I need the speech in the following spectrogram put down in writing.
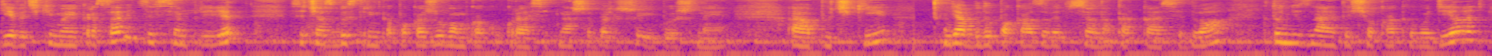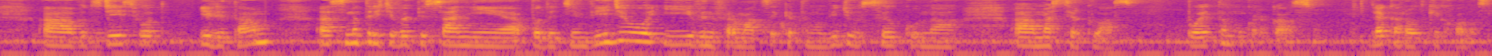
Девочки мои красавицы, всем привет! Сейчас быстренько покажу вам, как украсить наши большие пышные а, пучки. Я буду показывать все на каркасе 2. Кто не знает еще, как его делать, а, вот здесь вот или там, а, смотрите в описании под этим видео и в информации к этому видео ссылку на а, мастер-класс по этому каркасу для коротких волос.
